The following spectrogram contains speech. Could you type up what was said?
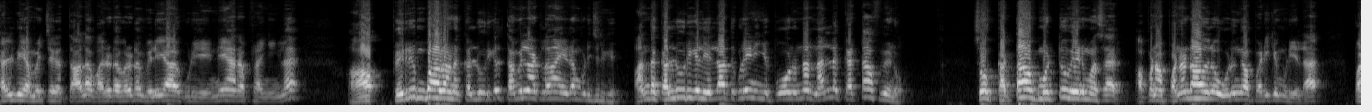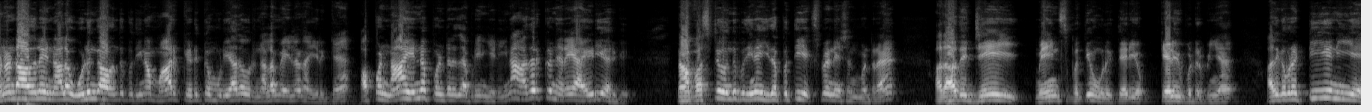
கல்வி அமைச்சகத்தால் வருட வருடம் வெளியாகக்கூடிய இணையார ரேங்கிங்ல பெரும்பாலான கல்லூரிகள் தமிழ்நாட்டில் தான் இடம் பிடிச்சிருக்கு. அந்த கல்லூரிகள் எல்லாத்துக்குள்ளேயும் நீங்கள் போகணும்னா நல்ல கட் ஆஃப் வேணும். ஸோ கட் ஆஃப் மட்டும் வேணுமா சார் அப்போ நான் பன்னெண்டாவதுல ஒழுங்காக படிக்க முடியல. பன்னெண்டாவதுல என்னால் ஒழுங்காக வந்து பார்த்தீங்கன்னா மார்க் எடுக்க முடியாத ஒரு நிலமையில நான் இருக்கேன். அப்போ நான் என்ன பண்ணுறது அப்படின்னு கேட்டிங்கன்னா அதற்கு நிறைய ஐடியா இருக்குது நான் ஃபஸ்ட்டு வந்து பார்த்தீங்கன்னா இதை பற்றி எக்ஸ்ப்ளனேஷன் பண்ணுறேன் அதாவது ஜேஇ மெயின்ஸ் பற்றி உங்களுக்கு தெரியும். கேள்விப்பட்டிருப்பீங்க. அதுக்கப்புறம் டிஎன்இஏ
